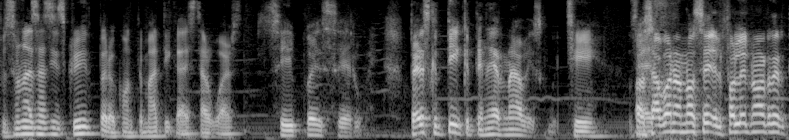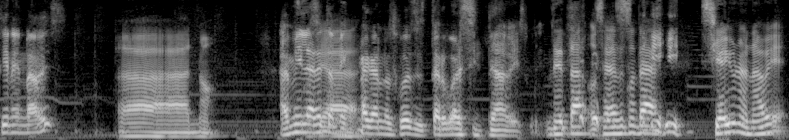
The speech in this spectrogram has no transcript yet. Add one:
pues un Assassin's Creed, pero con temática de Star Wars. Sí, puede ser, güey. Pero es que tiene que tener naves, güey. Sí. O sea, bueno, no sé, ¿el Fallen Order tiene naves? Ah, no. A mí la neta me cagan los juegos de Star Wars sin naves, güey. Neta, o sea, haz cuenta, si hay una nave,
